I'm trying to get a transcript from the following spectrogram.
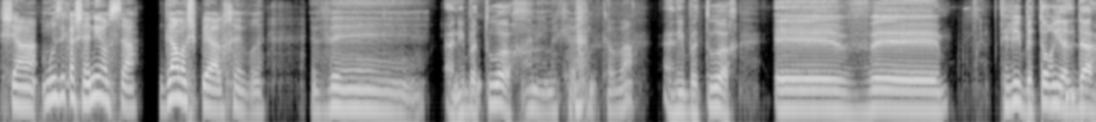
שהמוזיקה שאני עושה גם משפיעה על חבר'ה. ואני אני בטוח. מק- מקווה. אני בטוח. אה, ותראי, בתור ילדה.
